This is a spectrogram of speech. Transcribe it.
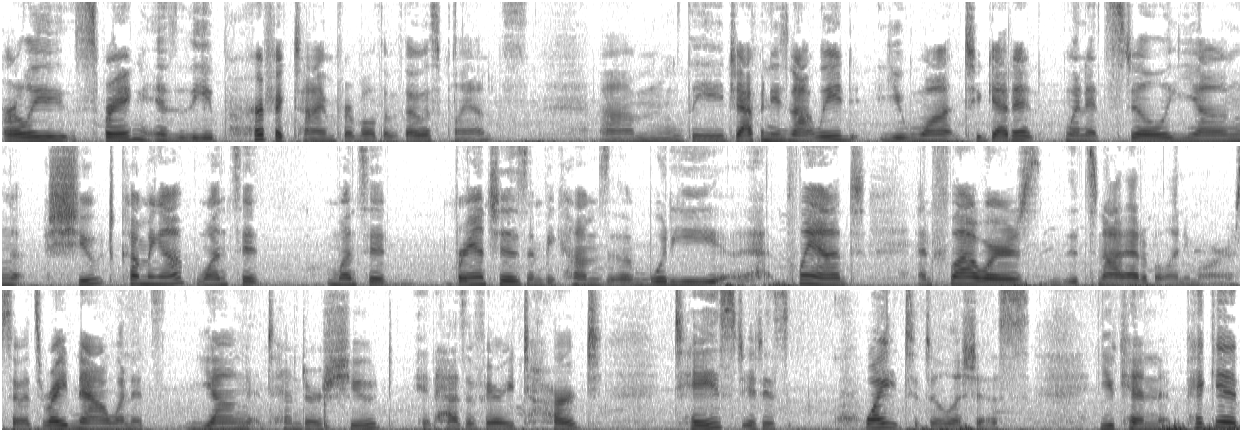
early spring is the perfect time for both of those plants. Um, the Japanese knotweed, you want to get it when it's still young shoot coming up. Once it once it branches and becomes a woody plant and flowers, it's not edible anymore. So it's right now when it's young, tender shoot. It has a very tart taste. It is quite delicious. You can pick it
